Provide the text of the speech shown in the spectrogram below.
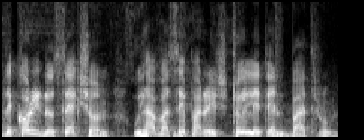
At the corridor section, we have a separate toilet and bathroom.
